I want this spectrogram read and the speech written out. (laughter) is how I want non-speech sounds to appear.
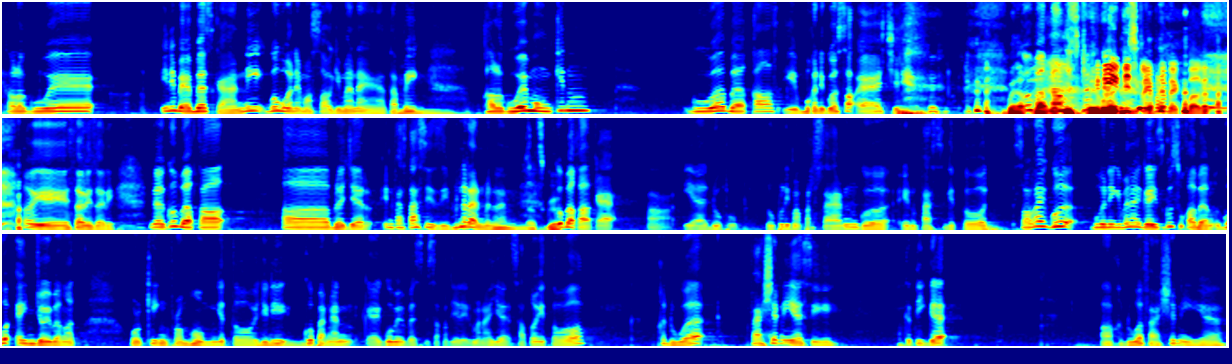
kalau gue ini bebas kan nih gue bukan mau soal gimana ya tapi Hmm. kalau gue mungkin gue bakal ya bukan gue sok ya Ci. (laughs) banyak Gua banget bakal- disclaimer. ini disclaimer baik banget. (laughs) Oh iya iya, sorry sorry. Nggak gue bakal eh, belajar investasi sih beneran beneran. Hmm, gue bakal kayak eh, ya 20 25 persen gue invest gitu. Soalnya gue bukannya gimana guys gue suka banget gue enjoy banget working from home gitu. Jadi Hmm. gue pengen kayak gue bebas bisa kerja dari mana aja. Satu itu. Kedua fashion iya sih. Ketiga oh, kedua fashion iya.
